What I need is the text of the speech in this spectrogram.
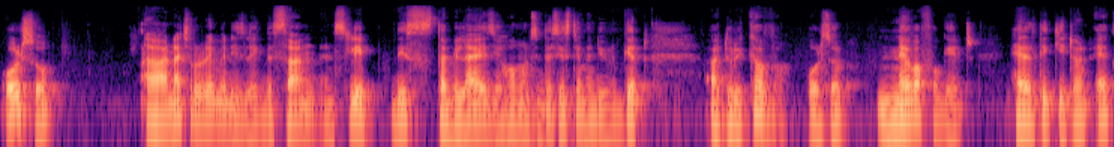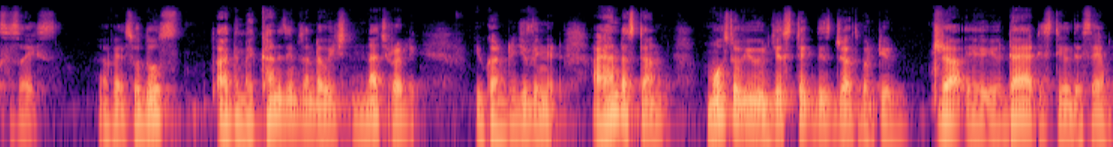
Also, uh, natural remedies like the sun and sleep, this stabilize your hormones in the system and you will get uh, to recover. Also, never forget healthy keto and exercise. Okay, so those are the mechanisms under which naturally you can rejuvenate. I understand most of you will just take these drugs, but your, your diet is still the same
